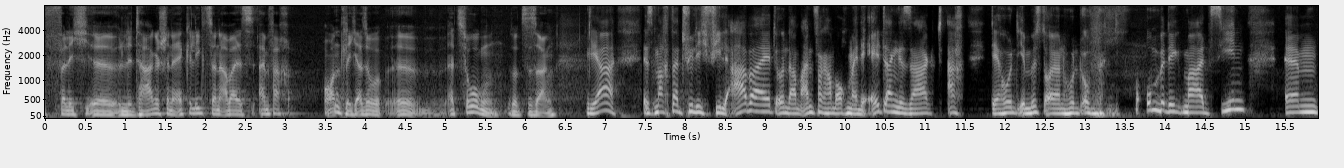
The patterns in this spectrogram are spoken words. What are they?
völlig äh, lethargisch in der Ecke liegt, sondern aber es ist einfach ordentlich, also äh, erzogen sozusagen. Ja, es macht natürlich viel Arbeit und am Anfang haben auch meine Eltern gesagt, ach, der Hund, ihr müsst euren Hund unbedingt mal ziehen. Ähm,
